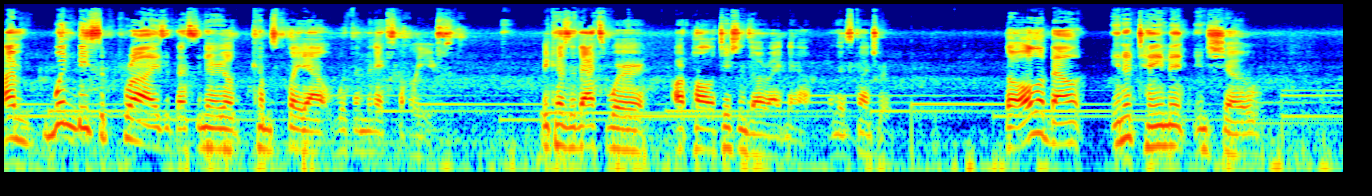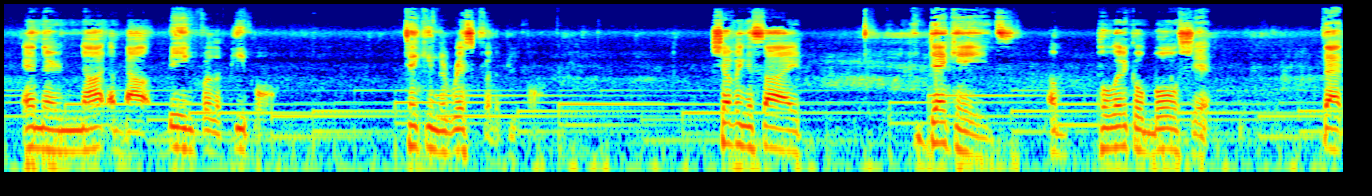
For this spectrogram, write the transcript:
I wouldn't be surprised if that scenario comes played out within the next couple of years because that's where our politicians are right now in this country. They're all about entertainment and show, and they're not about being for the people, taking the risk for the people, shoving aside decades of political bullshit that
